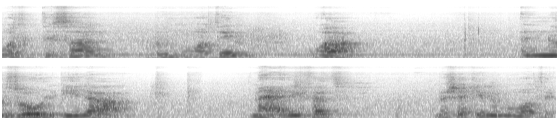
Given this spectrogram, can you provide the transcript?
والاتصال بالمواطن والنزول إلى معرفة مشاكل المواطن.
